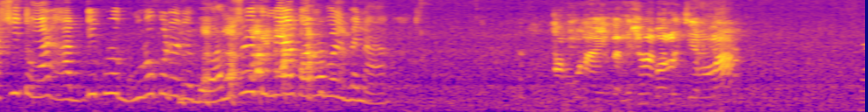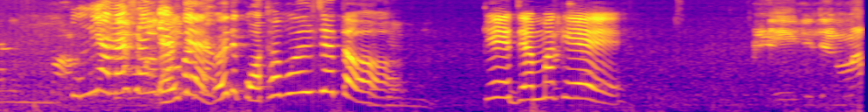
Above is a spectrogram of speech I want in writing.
আসি তোমার হাড্ডি পুরো গুঁড়ো করে দেবো। আমার সাথে তুমি আর কথা বলবে না। জেম্মা। তুমি আমার সঙ্গে ওই দেখ ওই দেখ কথা বলছে তো। কে কে? জেম্মা।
